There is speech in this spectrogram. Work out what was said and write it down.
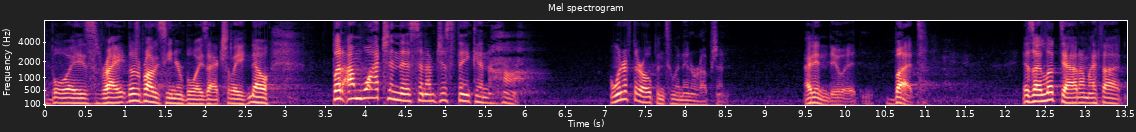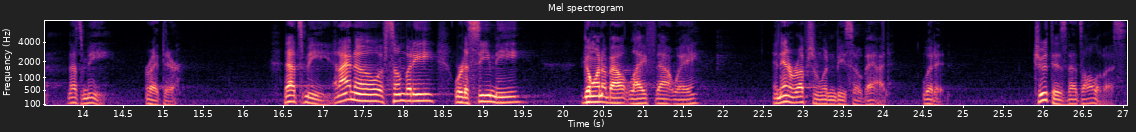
boys, right? Those are probably senior boys, actually. No. But I'm watching this and I'm just thinking, huh, I wonder if they're open to an interruption. I didn't do it. But as I looked at them, I thought, that's me right there. That's me. And I know if somebody were to see me going about life that way, an interruption wouldn't be so bad, would it? Truth is, that's all of us.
